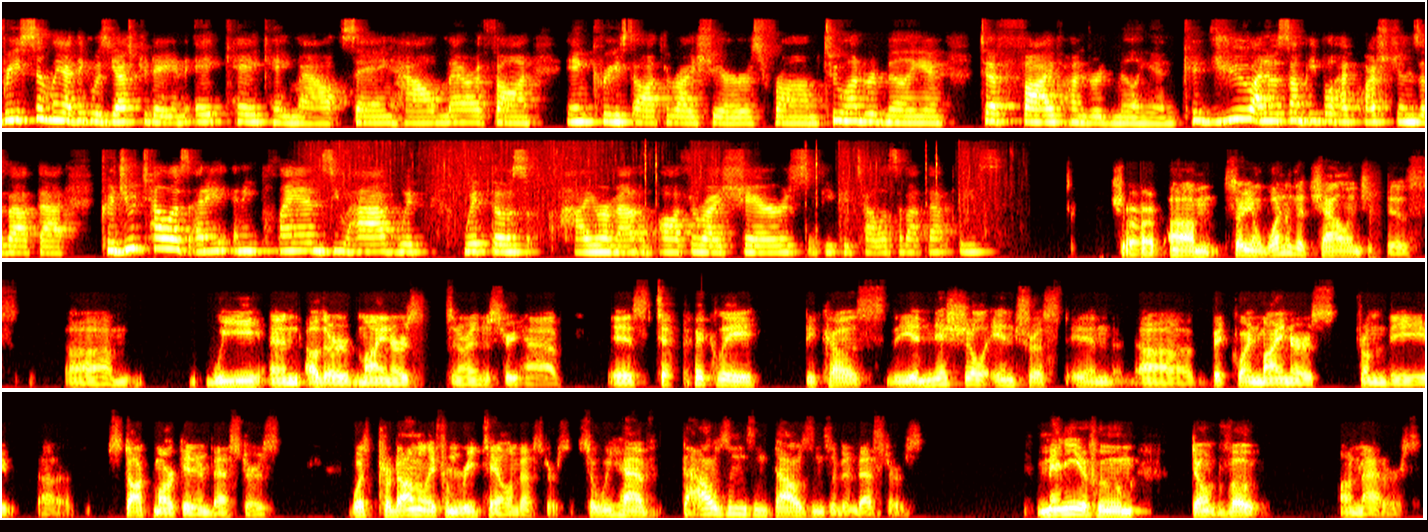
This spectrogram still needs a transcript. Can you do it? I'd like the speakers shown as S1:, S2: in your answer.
S1: Recently, I think it was yesterday, an 8K came out saying how Marathon increased authorized shares from 200 million to 500 million. Could you, I know some people had questions about that. Could you tell us any any plans you have with with those higher amount of authorized shares? If you could tell us about that, please.
S2: Sure. Um, so, you know, one of the challenges um, we and other miners in our industry have is typically because the initial interest in uh, Bitcoin miners from the uh, stock market investors was predominantly from retail investors. So we have thousands and thousands of investors, many of whom don't vote on matters.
